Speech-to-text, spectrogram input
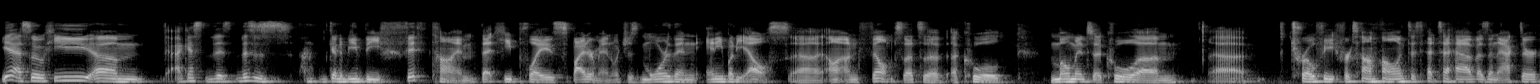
Yeah, so he, um, I guess this this is going to be the fifth time that he plays Spider-Man, which is more than anybody else uh, on, on, film. So that's a, a cool moment, a cool um, uh, trophy for Tom Holland to, to have as an actor.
